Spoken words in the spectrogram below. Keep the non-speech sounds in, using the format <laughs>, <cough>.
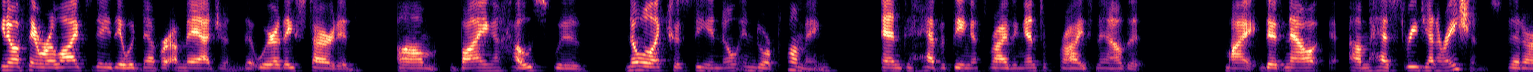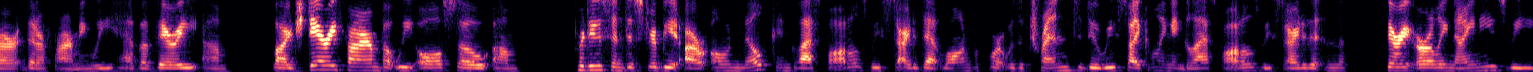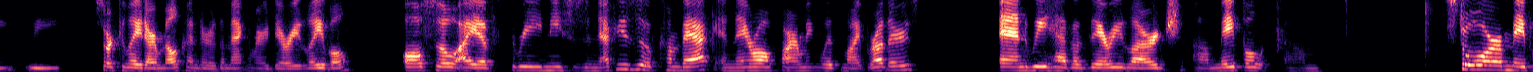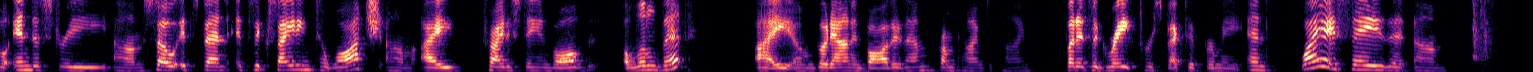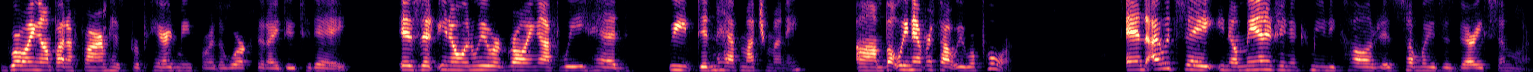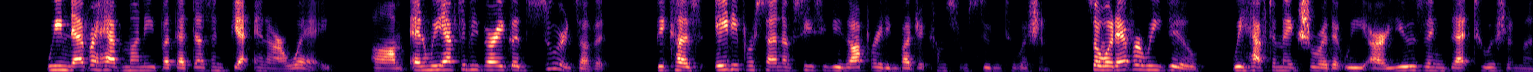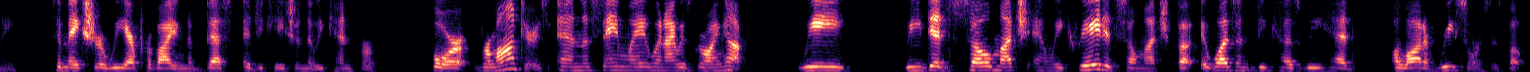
you know, if they were alive today, they would never imagine that where they started, um, buying a house with no electricity and no indoor plumbing, and to have it being a thriving enterprise now that my, that now, um, has three generations that are, that are farming. We have a very, um, large dairy farm, but we also um, produce and distribute our own milk in glass bottles. We started that long before it was a trend to do recycling in glass bottles. We started it in the very early 90s. We, we circulate our milk under the McNamara Dairy label. Also, I have three nieces and nephews who have come back and they're all farming with my brothers. And we have a very large uh, maple um, store, Maple Industry. Um, so it's been, it's exciting to watch. Um, I try to stay involved a little bit. I um, go down and bother them from time to time, but it's a great perspective for me. And why I say that um, growing up on a farm has prepared me for the work that I do today is that, you know, when we were growing up, we had, we didn't have much money, um, but we never thought we were poor. And I would say, you know, managing a community college in some ways is very similar. We never have money, but that doesn't get in our way. Um, and we have to be very good stewards of it because 80% of CCV's operating budget comes from student tuition. So whatever we do, we have to make sure that we are using that tuition money to make sure we are providing the best education that we can for, for Vermonters. And the same way when I was growing up, we we did so much and we created so much, but it wasn't because we had a lot of resources, but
